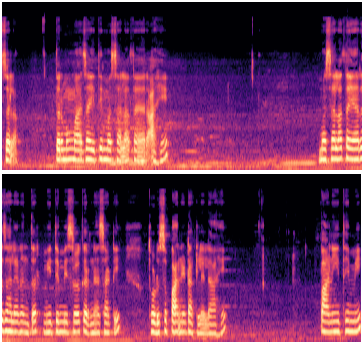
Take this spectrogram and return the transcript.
चला. तर मग माझा इथे मसाला तयार आहे. मसाला तयार झाल्यानंतर मी ते मिसळ करण्यासाठी थोडंसं पाणी टाकलेलं आहे. पाणी इथे मी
